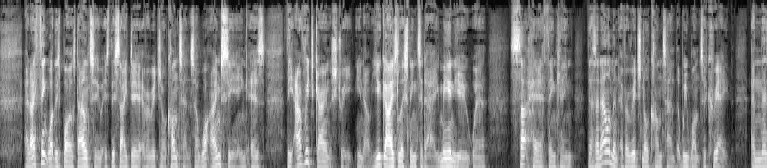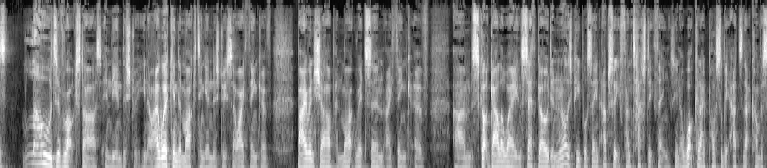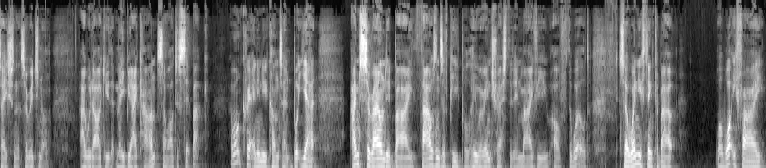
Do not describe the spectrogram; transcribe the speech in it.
and I think what this boils down to is this idea of original content. So what I'm seeing is the average guy on the street, you know, you guys listening today, me and you, we're sat here thinking there's an element of original content that we want to create, and there's loads of rock stars in the industry. You know, I work in the marketing industry, so I think of Byron Sharp and Mark Ritson. I think of um, Scott Galloway and Seth Godin and all these people saying absolutely fantastic things. You know, what could I possibly add to that conversation that's original? I would argue that maybe I can't, so I'll just sit back. I won't create any new content, but yet I'm surrounded by thousands of people who are interested in my view of the world. So when you think about well, what if I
